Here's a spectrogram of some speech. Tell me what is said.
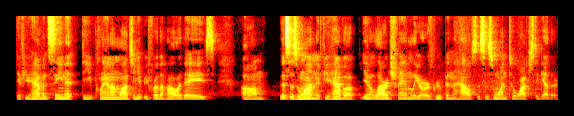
If you haven't seen it, do you plan on watching it before the holidays? Um, this is one if you have a you know large family or a group in the house. This is one to watch together.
